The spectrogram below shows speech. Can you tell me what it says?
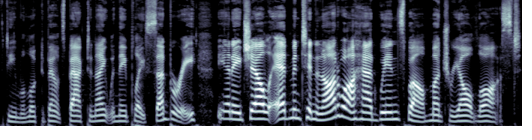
The team will look to bounce back tonight when they play Sudbury. The NHL, Edmonton, and Ottawa had wins while Montreal lost.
